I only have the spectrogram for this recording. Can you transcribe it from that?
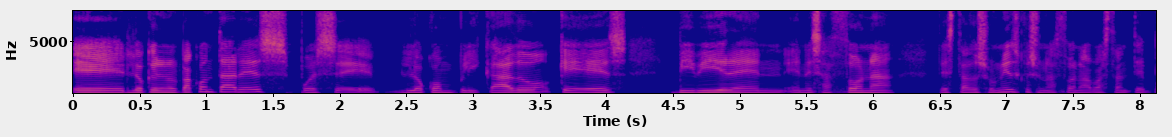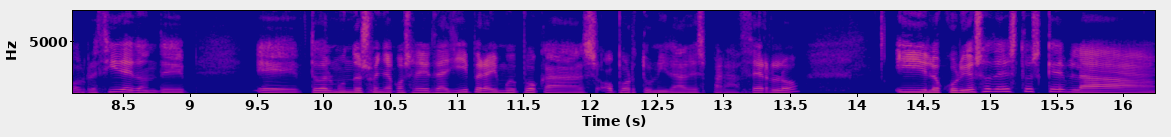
eh, lo que nos va a contar es pues lo complicado que es vivir en, en, esa zona de Estados Unidos, que es una zona bastante empobrecida y donde todo el mundo sueña con salir de allí, pero hay muy pocas oportunidades para hacerlo. Y lo curioso de esto es que la,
